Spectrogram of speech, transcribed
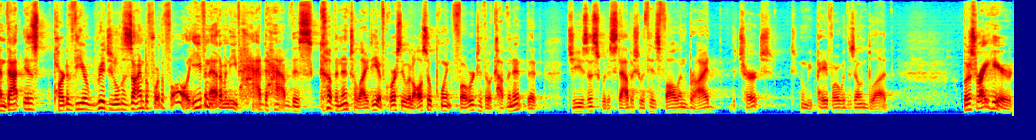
And that is part of the original design before the fall. Even Adam and Eve had to have this covenantal idea. Of course, it would also point forward to the covenant that Jesus would establish with his fallen bride, the church, whom he'd pay for with his own blood. But it's right here,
